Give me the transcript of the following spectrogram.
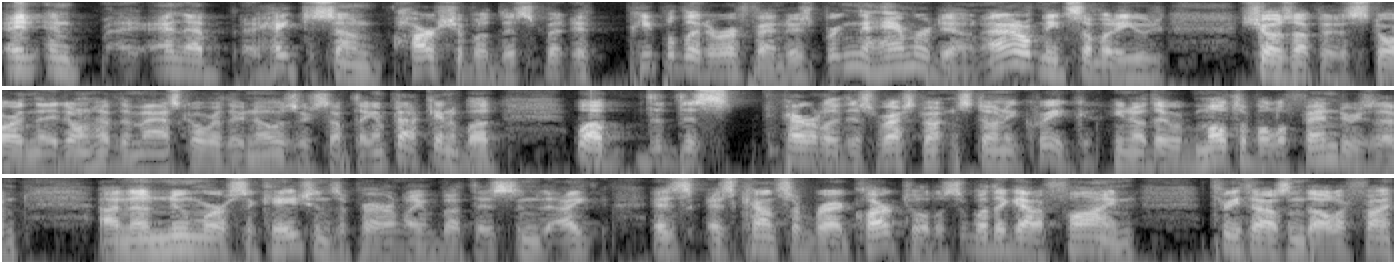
And and and I hate to sound harsh about this, but if people that are offenders bring the hammer down. I don't mean somebody who shows up at a store and they don't have the mask over their nose or something. I'm talking about well, this apparently this restaurant in Stoney Creek. You know, there were multiple offenders on on numerous occasions apparently about this. And I, as as Councilor Brad Clark told us, well, they got a fine, three thousand dollar fine.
